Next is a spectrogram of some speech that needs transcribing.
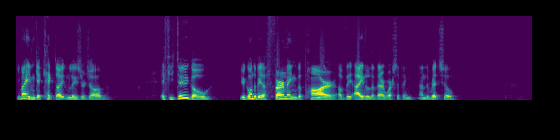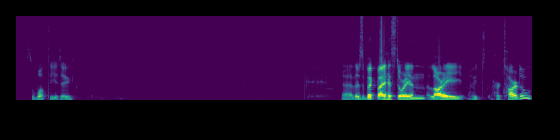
You might even get kicked out and lose your job. If you do go, you're going to be affirming the power of the idol that they're worshipping and the ritual. So, what do you do? Uh, there's a book by historian Larry Hurtado,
